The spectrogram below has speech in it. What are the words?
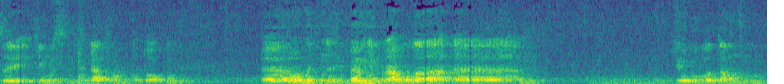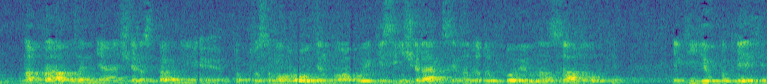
з якимось ідентифікатором потоку, е, робить певні правила його там направлення через певні, тобто самого роутингу або якісь інші реакції на додаткові у нас заголовки, які є в пакеті.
